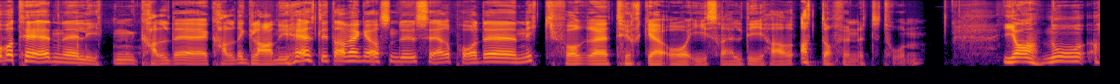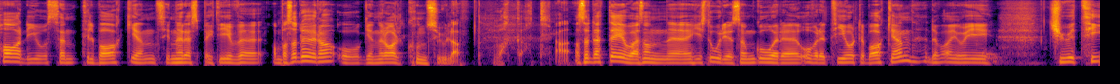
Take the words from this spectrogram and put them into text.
over til en eh, liten, kall det, kall det gladnyhet, litt avhengig av hvordan du ser på det, Nick. For eh, Tyrkia og Israel de har atter funnet tonen. Ja, nå har de jo sendt tilbake igjen sine respektive ambassadører og generalkonsuler. Vakkert. Ja, altså Dette er jo en sånn uh, historie som går uh, over et tiår tilbake igjen. Det var jo i 2010,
